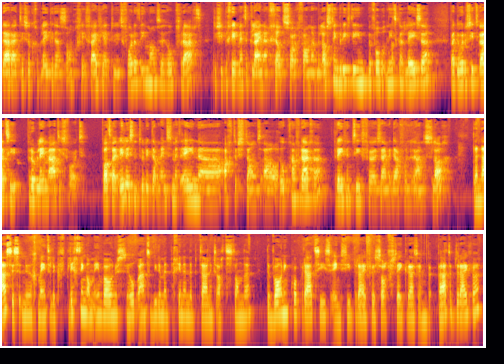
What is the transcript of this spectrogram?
daaruit is ook gebleken dat het ongeveer vijf jaar duurt voordat iemand uh, hulp vraagt. Dus je begint met een kleine geldzorg van een belastingbrief die je bijvoorbeeld niet kunt lezen. Waardoor de situatie problematisch wordt. Wat wij willen is natuurlijk dat mensen met één uh, achterstand al hulp gaan vragen. Preventief uh, zijn we daarvoor nu aan de slag. Daarnaast is het nu een gemeentelijke verplichting om inwoners hulp aan te bieden met beginnende betalingsachterstanden. De woningcorporaties, energiebedrijven, zorgverzekeraars en waterbedrijven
